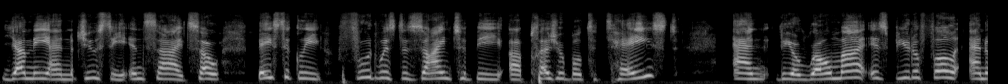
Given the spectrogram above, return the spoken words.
yummy and juicy inside. So basically, food was designed to be uh, pleasurable to taste. And the aroma is beautiful, and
